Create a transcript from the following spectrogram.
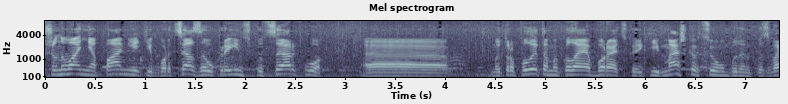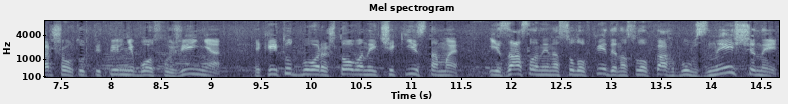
вшанування пам'яті борця за українську церкву е- митрополита Миколая Борецького, який мешкав в цьому будинку, звершував тут підпільні богослужіння, який тут був арештований чекістами і засланий на Соловки, де на Соловках був знищений.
